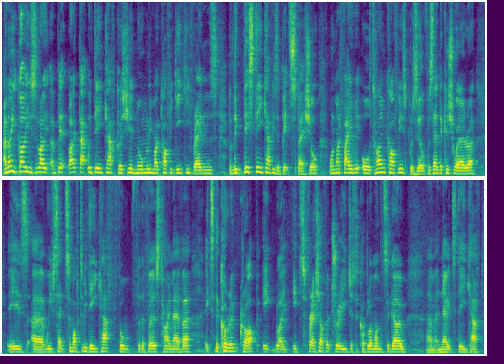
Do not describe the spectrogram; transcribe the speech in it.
I know you guys like a bit like that with decaf because you're normally my coffee geeky friends, but the, this decaf is a bit special. One of my favourite all-time coffees, Brazil Fazenda Cachoeira, is uh, we've sent some off to be decaf for for the first time ever. It's the current crop. It like it's fresh off a tree just a couple of months ago, um, and now it's decafed.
